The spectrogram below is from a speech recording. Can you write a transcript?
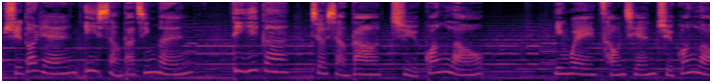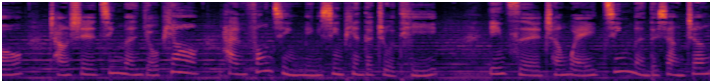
许多人一想到金门，第一个就想到举光楼，因为从前举光楼常是金门邮票和风景明信片的主题，因此成为金门的象征。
